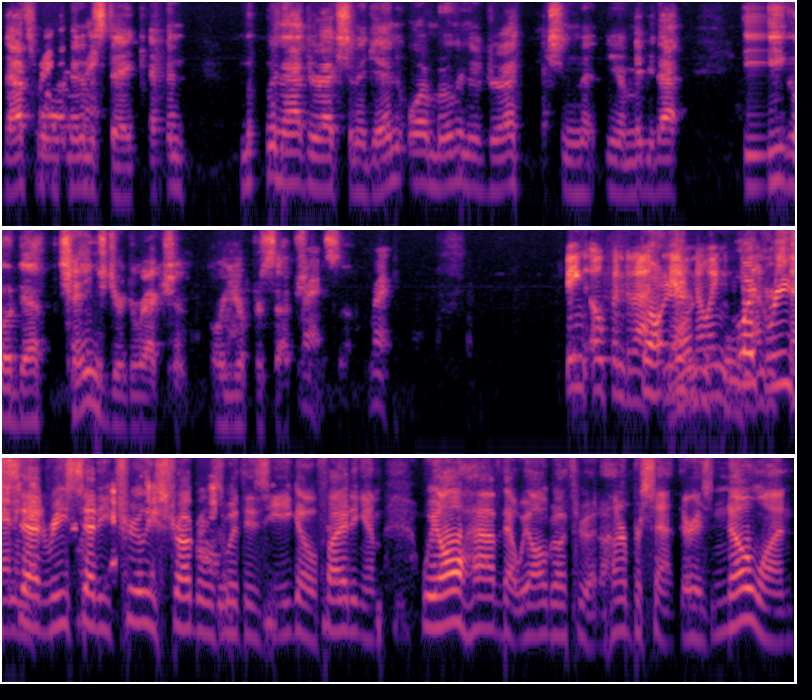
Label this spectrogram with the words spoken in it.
that's where Right, I made a mistake, and move in that direction again, or move in the direction that you know maybe that ego death changed your direction or your perception. Right. So being open to that, Well, yeah, and knowing, Like Reese said. Reese said he truly struggles with his ego fighting him. We all have that. We all go through it 100%. There is no one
